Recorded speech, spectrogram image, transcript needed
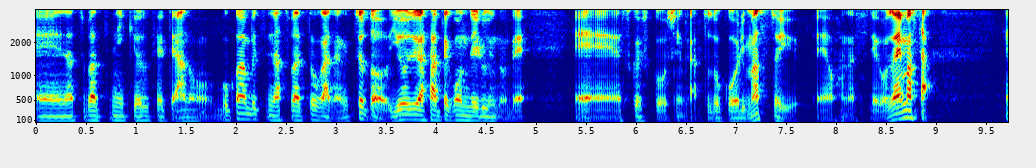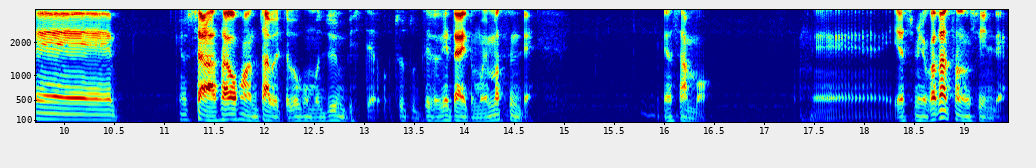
えー、夏バテに気をつけて、あの、僕は別に夏バテとかなんかちょっと用事が立て込んでいるので、えー、少し更新が滞りますという、えー、お話でございました。えー、そしたら朝ごはん食べて僕も準備してちょっと出かけたいと思いますんで、皆さんも、えー、休みの方は楽しんで、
